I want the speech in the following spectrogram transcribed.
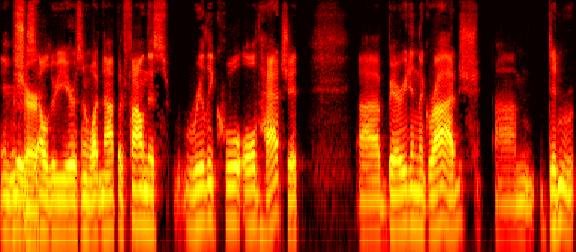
in his sure. elder years and whatnot, but found this really cool old hatchet uh, buried in the garage. Um, didn't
